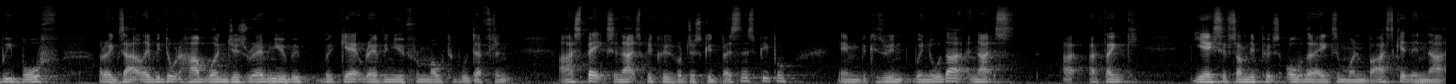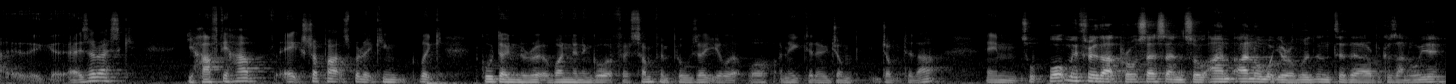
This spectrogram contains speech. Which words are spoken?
We both are exactly we don't have one just revenue. We we get revenue from multiple different aspects, and that's because we're just good business people, and because we we know that, and that's I, I think yes, if somebody puts all their eggs in one basket, then that is a risk. You have to have extra parts where it can like go down the route of one and then go if something pulls out, you're like, oh, I need to now jump jump to that. Um, So walk me through that process and so I, I know what you're alluding to there because I know you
